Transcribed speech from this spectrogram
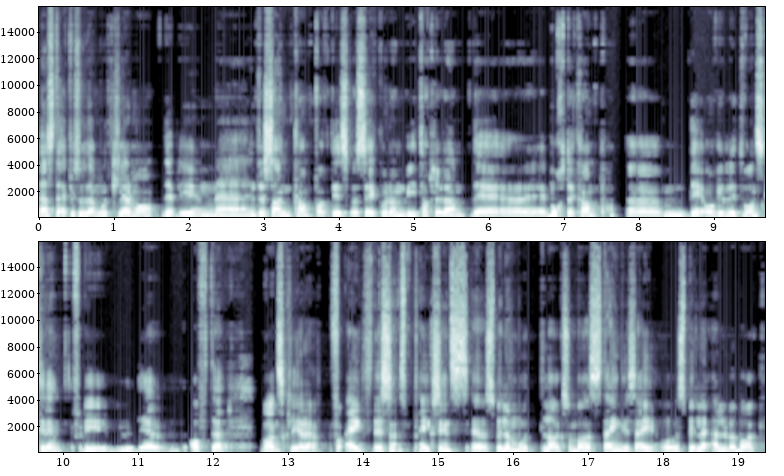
neste episode er mot Clermont. Det blir en uh, interessant kamp, faktisk, å se hvordan vi takler den. Det er bortekamp. Uh, det er òg litt vanskelig, fordi det er ofte vanskeligere for jeg, det, jeg syns, eh, å spille mot lag som bare stenger seg og spiller elleve bak,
